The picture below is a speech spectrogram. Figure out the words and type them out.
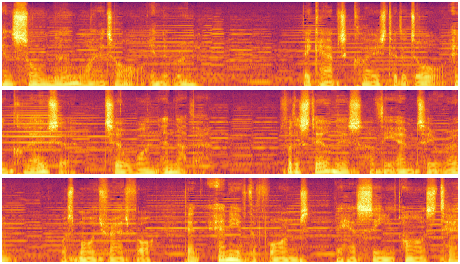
and saw no one at all in the room. They kept close to the door and closer to one another, for the stillness of the empty room was more dreadful than any of the forms they had seen Oz take.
